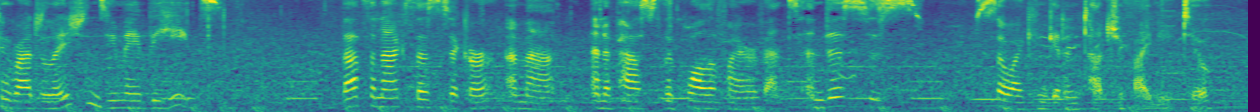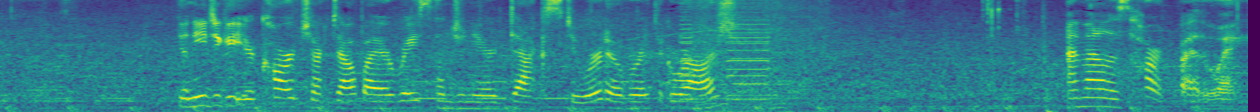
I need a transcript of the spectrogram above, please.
Congratulations, you made the heats. That's an access sticker, a map, and a pass to the qualifier events. And this is so I can get in touch if I need to. You'll need to get your car checked out by a race engineer, Dax Stewart, over at the garage. I'm Alice Hart, by the way.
